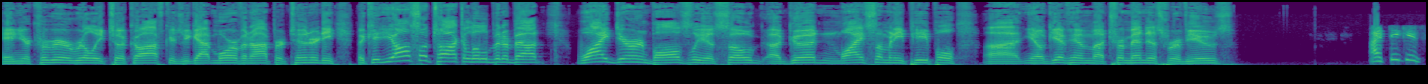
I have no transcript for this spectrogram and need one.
and your career really took off because you got more of an opportunity. But could you also talk a little bit about why Darren Balsley is so uh, good and why so many people, uh, you know, give him uh, tremendous reviews? I think it's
